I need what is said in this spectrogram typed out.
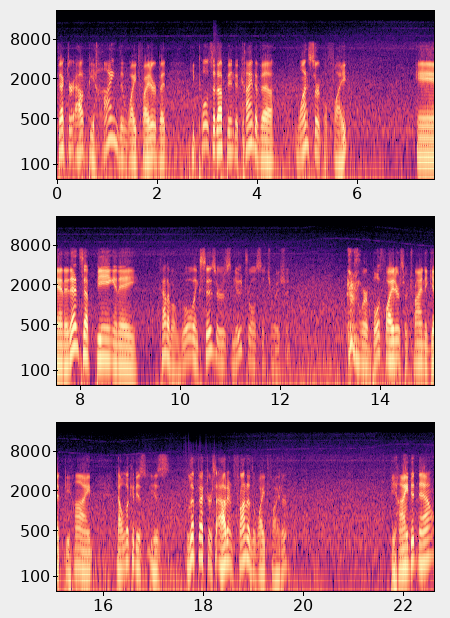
vector out behind the white fighter, but he pulls it up into kind of a one circle fight, and it ends up being in a kind of a rolling scissors neutral situation. where both fighters are trying to get behind. Now look at his, his lift vector's out in front of the white fighter. Behind it now.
